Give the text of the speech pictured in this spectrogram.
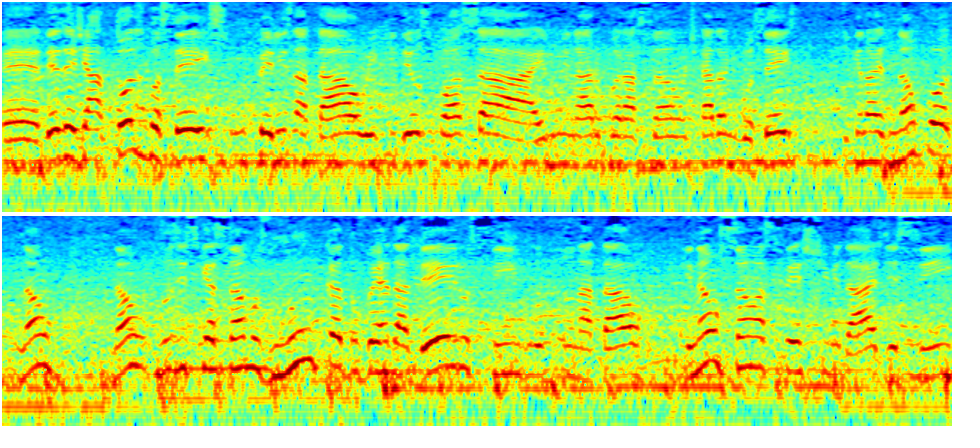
é, desejar a todos vocês um Feliz Natal e que Deus possa iluminar o coração de cada um de vocês e que nós não, não, não nos esqueçamos nunca do verdadeiro símbolo do Natal, que não são as festividades, e sim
